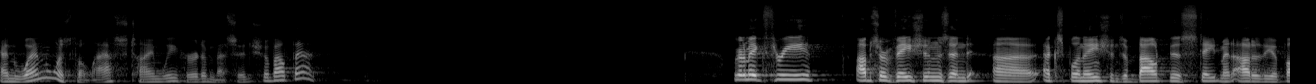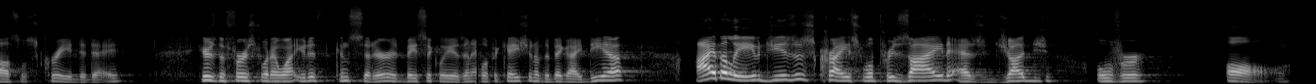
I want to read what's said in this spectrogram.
And when was the last time we heard a message about that? We're going to make three observations and uh, explanations about this statement out of the Apostles' Creed today. Here's the first one I want you to consider. It basically is an amplification of the big idea. I believe Jesus Christ will preside as judge over all.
